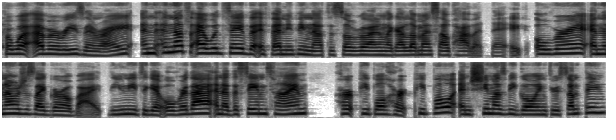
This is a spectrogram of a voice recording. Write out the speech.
For whatever reason, right? And and that's I would say that if anything, that's a silver lining. Like I let myself have a day over it. And then I was just like, girl, bye. You need to get over that. And at the same time, hurt people hurt people. And she must be going through something.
